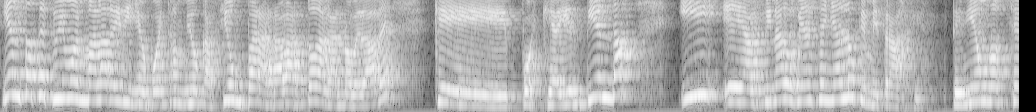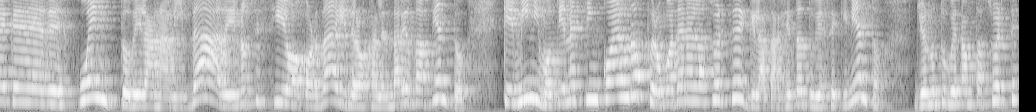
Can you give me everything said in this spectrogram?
Y entonces estuvimos en Málaga y dije, pues esta es mi ocasión para grabar todas las novedades que, pues, que hay en tienda y eh, al final os voy a enseñar lo que me traje. Tenía unos cheques de descuento de la Navidad, de no sé si os acordáis, de los calendarios de Adviento, que mínimo tiene 5 euros, pero puede tener la suerte de que la tarjeta tuviese 500. Yo no tuve tanta suerte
